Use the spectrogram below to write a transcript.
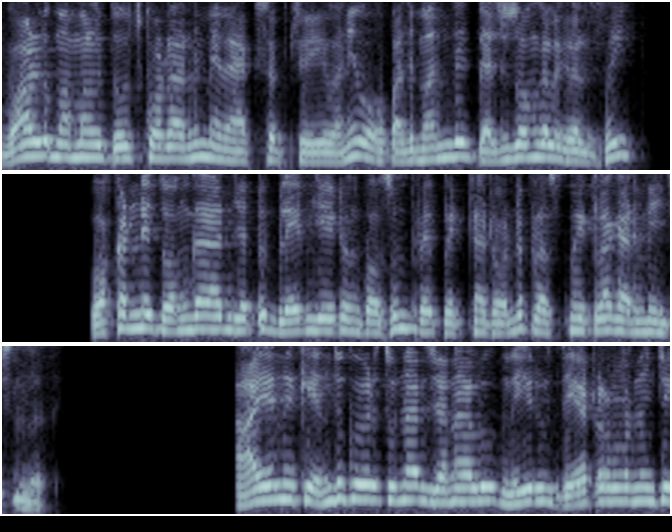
వాళ్ళు మమ్మల్ని దోచుకోవడాన్ని మేము యాక్సెప్ట్ చేయమని ఒక పది మంది గజ దొంగలు కలిసి ఒకడిని దొంగ అని చెప్పి బ్లేమ్ చేయడం కోసం పెట్టినటువంటి ప్రెస్ మీట్ లాగా అనిపించింది అది. ఆయనకి ఎందుకు పెడుతున్నారు జనాలు? మీరు థియేటర్ల నుంచి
